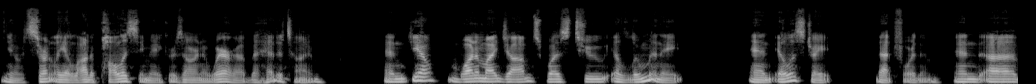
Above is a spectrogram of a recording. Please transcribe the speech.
you know, certainly a lot of policymakers aren't aware of ahead of time. And, you know, one of my jobs was to illuminate and illustrate that for them. And uh,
